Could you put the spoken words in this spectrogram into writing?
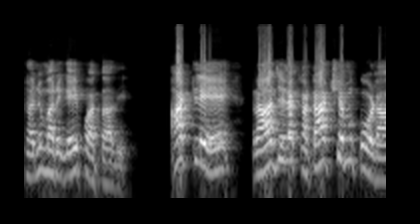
కనుమరుగైపోతాది. అట్లే రాజుల కటాక్షము కూడా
